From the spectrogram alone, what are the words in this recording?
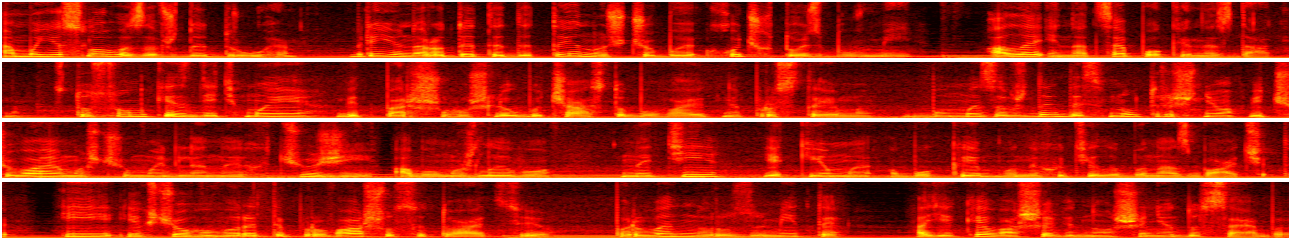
А моє слово завжди друге. Мрію народити дитину, щоб хоч хтось був мій, але і на це поки не здатна. Стосунки з дітьми від першого шлюбу часто бувають непростими, бо ми завжди десь внутрішньо відчуваємо, що ми для них чужі, або, можливо, не ті, якими або ким вони хотіли би нас бачити. І якщо говорити про вашу ситуацію, первинно розуміти, а яке ваше відношення до себе.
